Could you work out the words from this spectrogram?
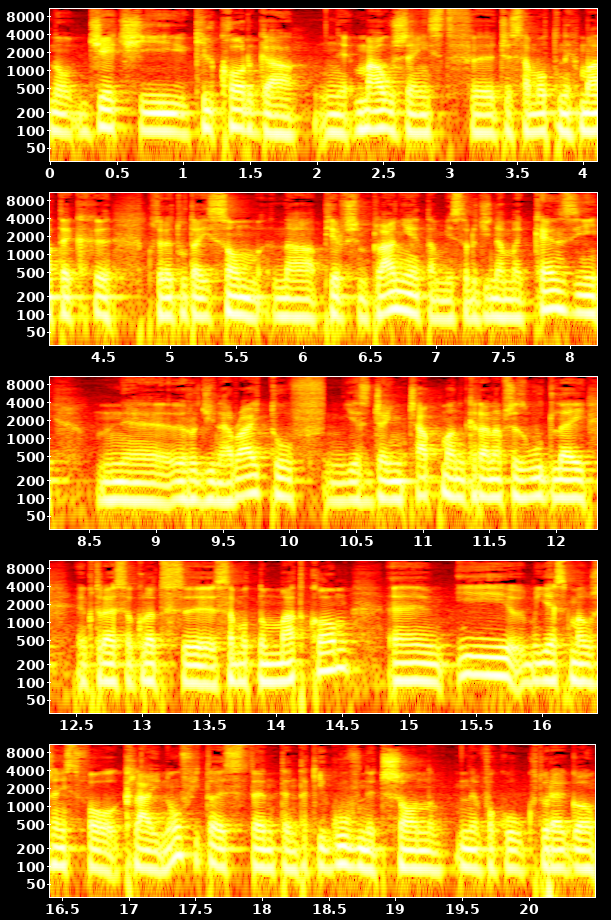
no, dzieci, kilkorga e, małżeństw e, czy samotnych matek, które tutaj są na pierwszym planie. Tam jest rodzina McKenzie, rodzina Wrightów, jest Jane Chapman grana przez Woodley, która jest akurat samotną matką i jest małżeństwo Kleinów i to jest ten, ten taki główny trzon, wokół którego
